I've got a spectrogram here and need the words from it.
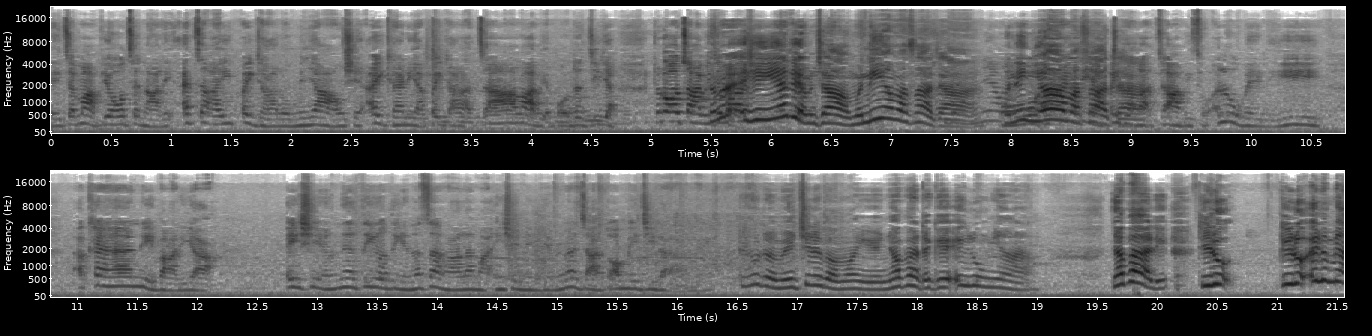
လေကျမပြောချင်တာလေအကြာကြီးပိတ်ထားလို့မရအောင်ရှင်အဲ့ခန်းတွေကပိတ်ထားတာကြားလာပြီပေါ့တကြီးကတော်တော်ကြာပြီဒါပေမဲ့အရင်ရက်တည်းမကြောက်မနေ့ကမှစကြမနေ့ညမှစကြကြာပြီဆိုအဲ့လိုပဲလေအခန်းတွေပါတွေကအိမ်ရှင်နဲ့တိတော့တိ25လမ်းမှာအိမ်ရှင်နေတယ်မြတ်ကြာတော့မေးကြည့်လိုက်အောင်ဒီလိုတော့မေးကြည့်လိုက်ပါမရေညဘက်တကယ်အိတ်လို့မရတာညဘက်လေဒီလိုဒီလိုအိတ်လို့မရ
